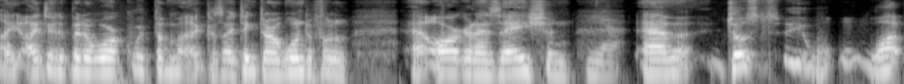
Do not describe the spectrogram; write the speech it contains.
I, I did a bit of work with them because I think they're a wonderful uh, organisation. Yeah. Um, just what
